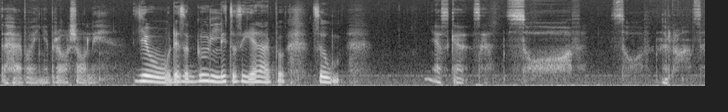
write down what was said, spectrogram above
det här var inget bra Charlie. Jo, det är så gulligt att se er här på Zoom. Jag ska säga sov, sov. Nu la han sig.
